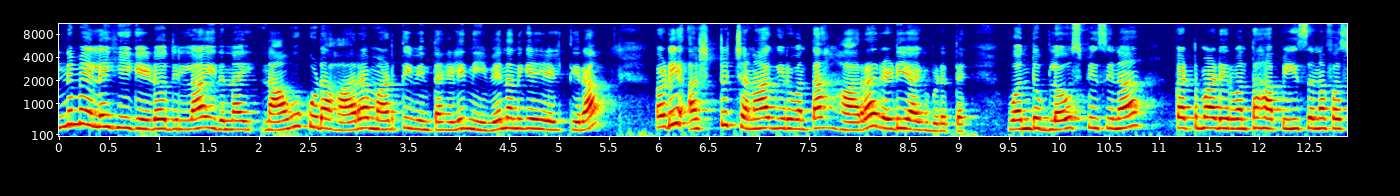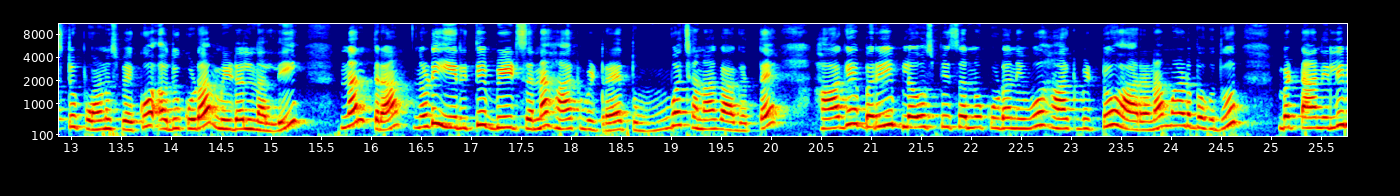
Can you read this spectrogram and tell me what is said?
ಇನ್ನು ಮೇಲೆ ಹೀಗೆ ಇಡೋದಿಲ್ಲ, ಇದನ್ನು ನಾವು ಕೂಡ ಹಾರ ಮಾಡ್ತೀವಿ ಅಂತ ಹೇಳಿ ನೀವೇ ನನಗೆ ಹೇಳ್ತೀರಾ? ನೋಡಿ, ಅಷ್ಟು ಚೆನ್ನಾಗಿರುವಂಥ ಹಾರ ರೆಡಿಯಾಗಿಬಿಡುತ್ತೆ ಒಂದು ಬ್ಲೌಸ್ ಪೀಸಿನ ಕಟ್ ಮಾಡಿರುವಂತಹ ಪೀಸನ್ನು ಫಸ್ಟು ಪೋಣಿಸ್ಬೇಕು, ಅದು ಕೂಡ ಮಿಡಲ್ನಲ್ಲಿ ನಂತರ ನೋಡಿ ಈ ರೀತಿ ಬೀಡ್ಸನ್ನು ಹಾಕಿಬಿಟ್ರೆ ತುಂಬ ಚೆನ್ನಾಗಾಗುತ್ತೆ. ಹಾಗೆ ಬರೀ ಬ್ಲೌಸ್ ಪೀಸನ್ನು ಕೂಡ ನೀವು ಹಾಕಿಬಿಟ್ಟು ಹಾರನ ಮಾಡಬಹುದು. ಬಟ್ ನಾನಿಲ್ಲಿ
